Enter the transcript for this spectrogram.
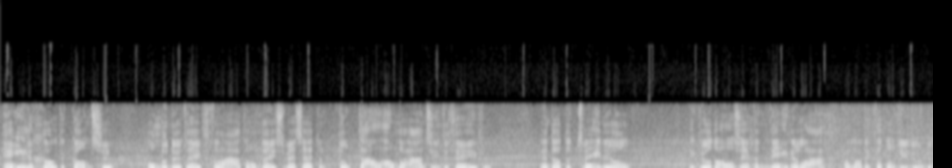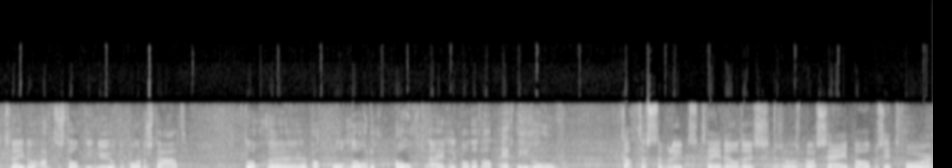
hele grote kansen onbenut heeft gelaten. Om deze wedstrijd een totaal ander aanzien te geven. En dat de 2-0 ik wilde al zeggen nederlaag. Maar laat ik dat nog niet doen. De 2-0 achterstand die nu op de borden staat. Toch uh, wat onnodig oogt eigenlijk. Want het had echt niet gehoeven. 80ste minuut. 2-0 dus. Zoals Bas zei. Balbezit voor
